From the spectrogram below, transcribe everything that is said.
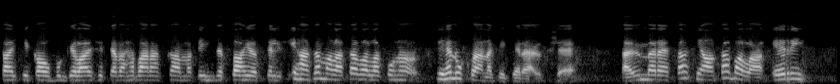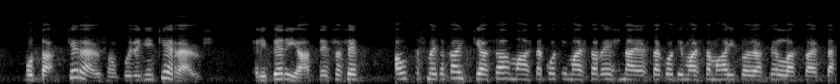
kaikki kaupunkilaiset ja vähän varakkaammat ihmiset lahjoittelisivat ihan samalla tavalla kuin siihen Ukrainakin keräykseen. Mä ymmärrän, että asia on tavallaan eri, mutta keräys on kuitenkin keräys. Eli periaatteessa se auttaisi meitä kaikkia saamaan sitä kotimaista vehnää ja sitä kotimaista maitoa ja sellaista, että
